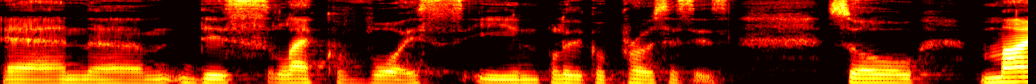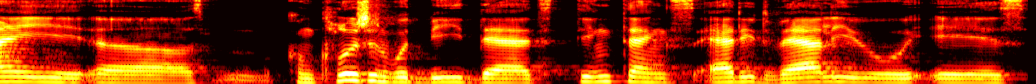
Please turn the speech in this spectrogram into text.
and um, this lack of voice in political processes. So my uh, conclusion would be that think tanks' added value is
